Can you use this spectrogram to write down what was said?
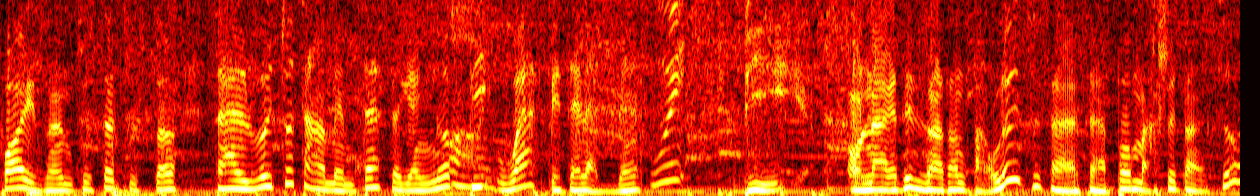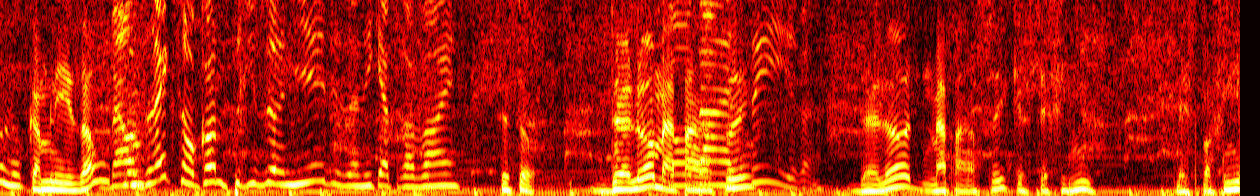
Poison, Twisted Sister. Ça a levé tout en même temps, cette gang-là. Puis Wasp était là-dedans. Oui. Puis on a arrêté de les entendre parler, tu sais, ça n'a pas marché tant que ça, là, comme les autres. Ben, on dirait qu'ils sont comme prisonniers des années 80. C'est ça. De là, ma dans la pensée, de là, ma pensée que c'était fini. Mais c'est pas fini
